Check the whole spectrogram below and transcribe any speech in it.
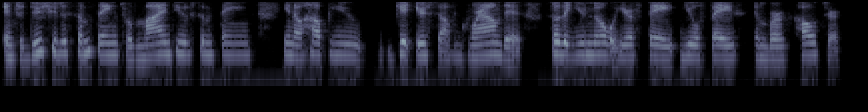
introduce you to some things remind you of some things you know help you get yourself grounded so that you know what your fate you'll face in birth culture.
